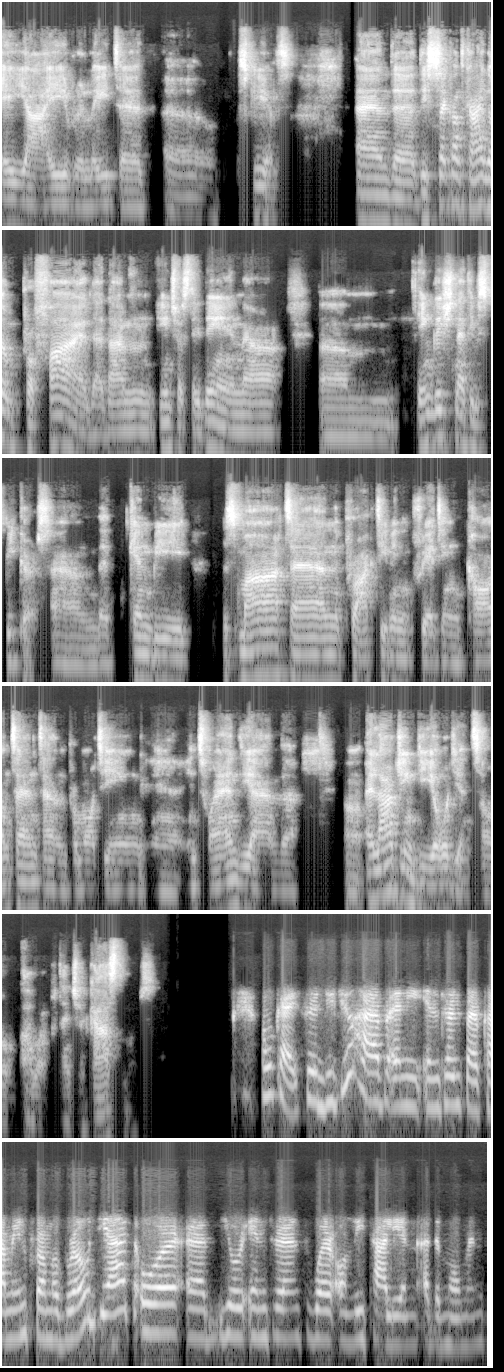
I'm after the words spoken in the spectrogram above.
AI related uh, skills. And uh, the second kind of profile that I'm interested in are um, English native speakers, and that can be smart and proactive in creating content and promoting uh, Intuendi and uh, enlarging the audience of our potential customers. Okay, so did you have any interns that are coming from abroad yet, or uh, your interns were only Italian at the moment?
